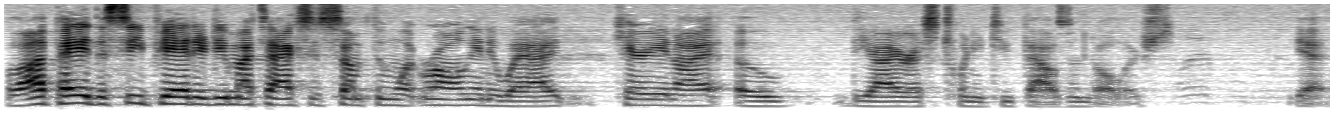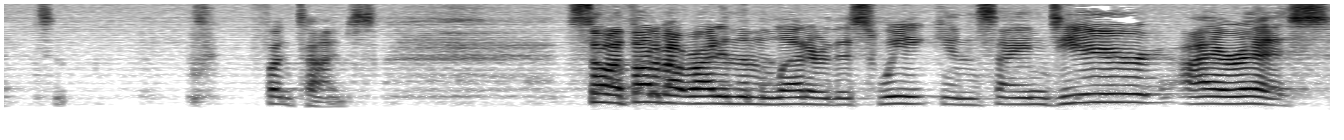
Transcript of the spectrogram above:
well, I paid the CPA to do my taxes. Something went wrong anyway. I, Carrie and I owe the IRS $22,000. Yeah, fun times. So I thought about writing them a letter this week and saying, Dear IRS,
